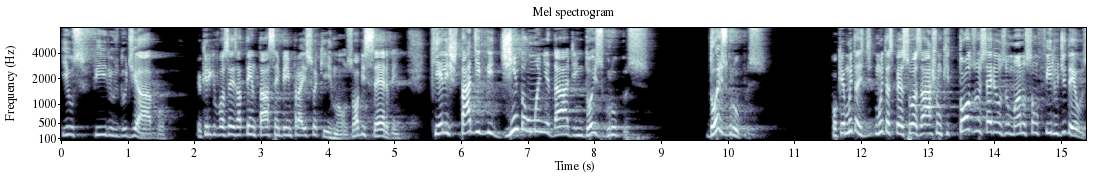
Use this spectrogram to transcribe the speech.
e os filhos do diabo. Eu queria que vocês atentassem bem para isso aqui, irmãos. Observem que ele está dividindo a humanidade em dois grupos. Dois grupos. Porque muitas, muitas pessoas acham que todos os seres humanos são filhos de Deus.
